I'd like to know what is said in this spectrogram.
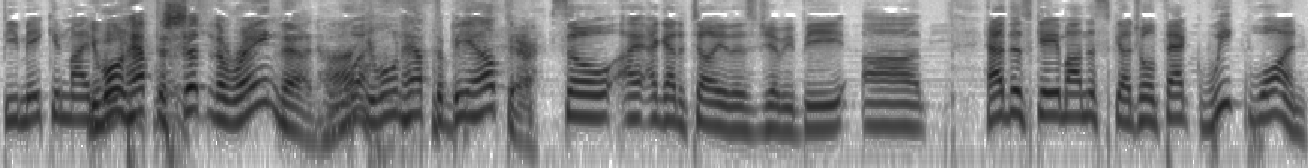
be making my. You won't have to sit in the rain then, huh? Well- You won't have to be out there. So I, I got to tell you this, Jimmy B. Uh, had this game on the schedule. In fact, week one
